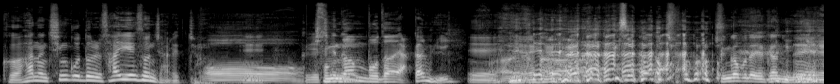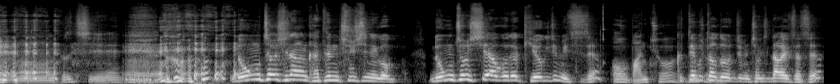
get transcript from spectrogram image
그 하는 친구들 사이에선 잘했죠. 어, 그 예체능- 중간보다 약간 위. 예. 중간보다 약간 위에. 어, 그렇지. 농철 씨랑 같은 출신이고 농철 씨하고도 기억이 좀 있으세요? 어 많죠. 그때부터도 좀 정신 나가 있었어요?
